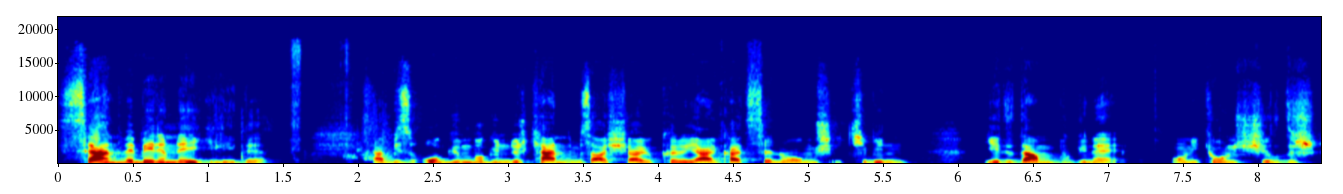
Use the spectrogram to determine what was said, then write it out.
sen ve benimle ilgiliydi. Yani biz o gün bugündür kendimizi aşağı yukarı yani kaç sene olmuş? 2007'den bugüne 12-13 yıldır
